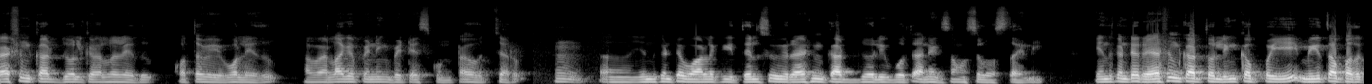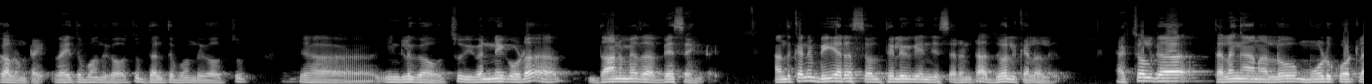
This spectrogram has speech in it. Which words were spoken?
రేషన్ కార్డ్ జోలికి వెళ్ళలేదు కొత్తవి ఇవ్వలేదు అవి అలాగే పెండింగ్ పెట్టేసుకుంటా వచ్చారు. ఎందుకంటే వాళ్ళకి తెలుసు రేషన్ కార్డ్ జోలికి పోతే అనేక సమస్యలు వస్తాయని. ఎందుకంటే రేషన్ కార్డ్తో లింక్ అప్ అయ్యి మిగతా పథకాలు ఉంటాయి. రైతు బంధు కావచ్చు దళిత బంధు కావచ్చు ఇండ్లు కావచ్చు ఇవన్నీ కూడా దాని మీద బేస్ అయి ఉంటాయి. అందుకని బీఆర్ఎస్ వాళ్ళు తెలివిగా ఏం చేశారంటే ఆ జోలికి వెళ్ళలేదు. యాక్చువల్గా తెలంగాణలో మూడు కోట్ల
